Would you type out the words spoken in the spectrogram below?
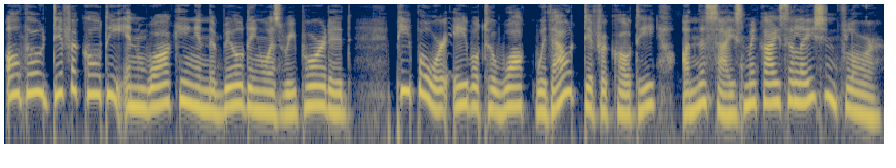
Although difficulty in walking in the building was reported, people were able to walk without difficulty on the seismic isolation floor.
